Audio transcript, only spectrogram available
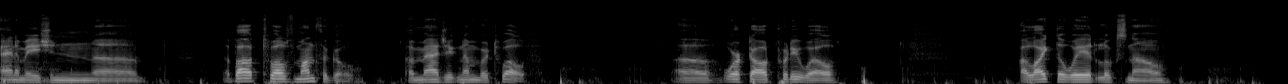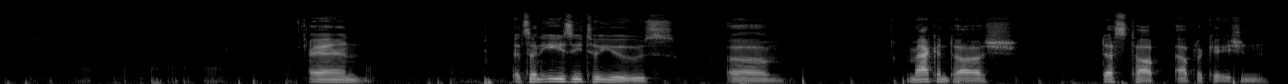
animation uh, about 12 months ago a magic number 12. Uh, worked out pretty well. I like the way it looks now. And it's an easy to use um, Macintosh desktop application.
